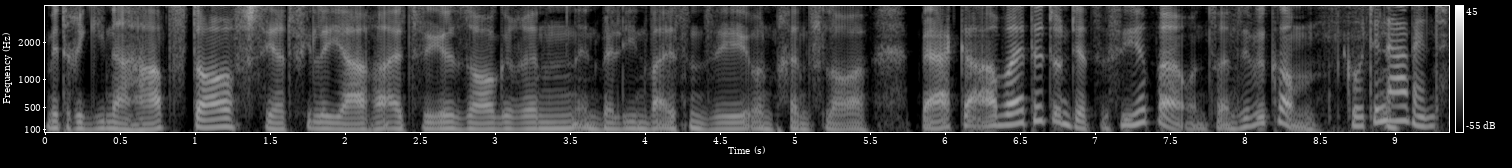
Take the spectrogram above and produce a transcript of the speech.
mit Regina Harzdorf. Sie hat viele Jahre als Seelsorgerin in Berlin-Weißensee und Prenzlauer Berg gearbeitet und jetzt ist sie hier bei uns. Seien Sie willkommen. Guten Abend.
